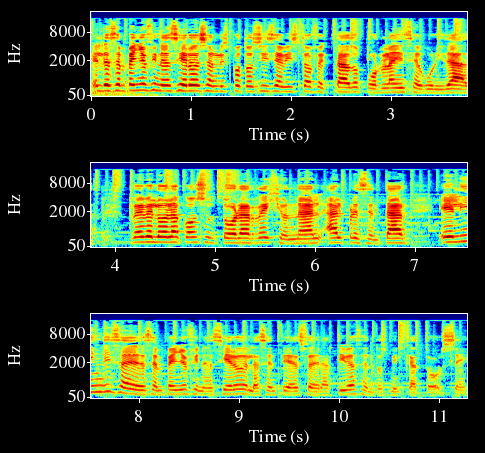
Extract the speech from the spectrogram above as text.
El desempeño financiero de San Luis Potosí se ha visto afectado por la inseguridad, reveló la consultora regional al presentar el índice de desempeño financiero de las entidades federativas en 2014.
